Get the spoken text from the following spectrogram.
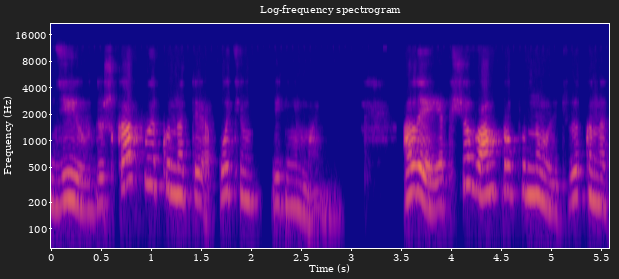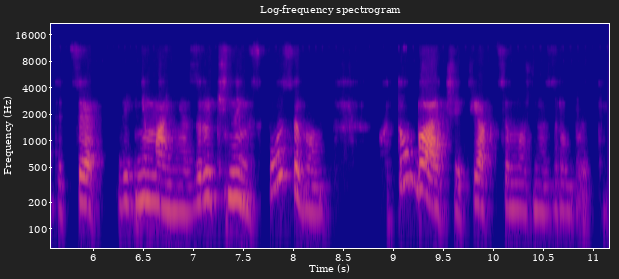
дію в дужках виконати, а потім віднімання. Але якщо вам пропонують виконати це віднімання зручним способом, хто бачить, як це можна зробити?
